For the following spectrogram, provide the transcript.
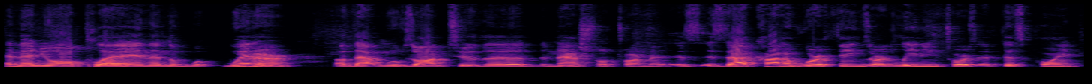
and then you all play, and then the w- winner of that moves on to the, the national tournament. Is, is that kind of where things are leaning towards at this point?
